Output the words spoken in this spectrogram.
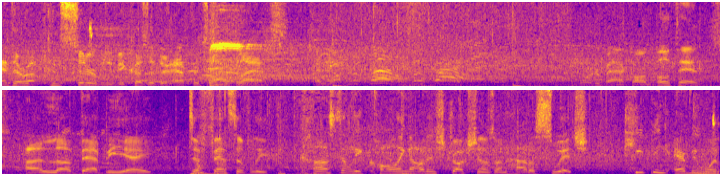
And they're up considerably because of their efforts on the glass. And quarterback on both ends. I love that, BA. Defensively, constantly calling out instructions on how to switch, keeping everyone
